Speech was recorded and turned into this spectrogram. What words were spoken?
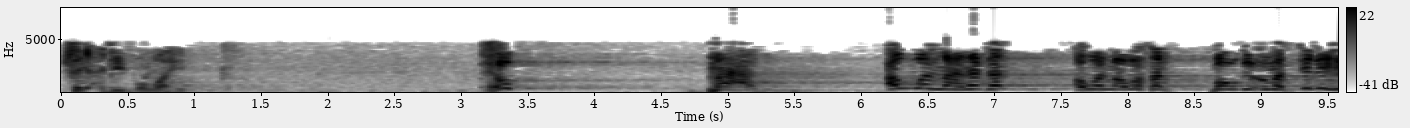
شيء عجيب والله. حب. ما عاد أول ما نزل أول ما وصل موضع مسجده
